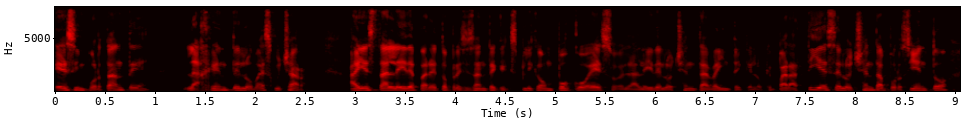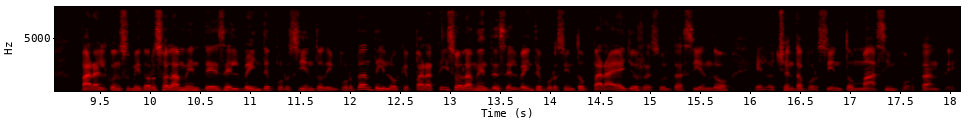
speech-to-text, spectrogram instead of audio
es importante, la gente lo va a escuchar. Hay esta ley de Pareto precisamente que explica un poco eso, la ley del 80-20, que lo que para ti es el 80%, para el consumidor solamente es el 20% de importante y lo que para ti solamente es el 20%, para ellos resulta siendo el 80% más importante.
